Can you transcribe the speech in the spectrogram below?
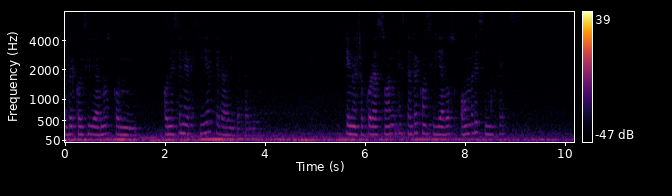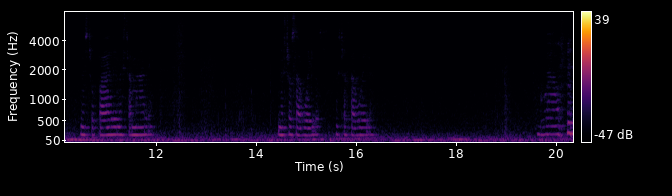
Reconciliarnos con, con esa energía que da vida también que en nuestro corazón estén reconciliados hombres y mujeres, nuestro padre, nuestra madre, nuestros abuelos, nuestras abuelas. Wow.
